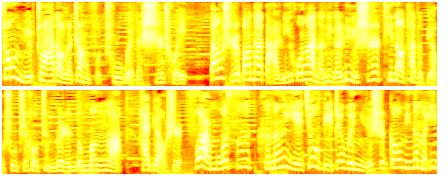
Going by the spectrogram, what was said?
终于抓到了丈夫出轨的实锤。当时帮他打离婚案的那个律师听到他的表述之后，整个人都懵了，还表示福尔摩斯可能也就比这位女士高明那么一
